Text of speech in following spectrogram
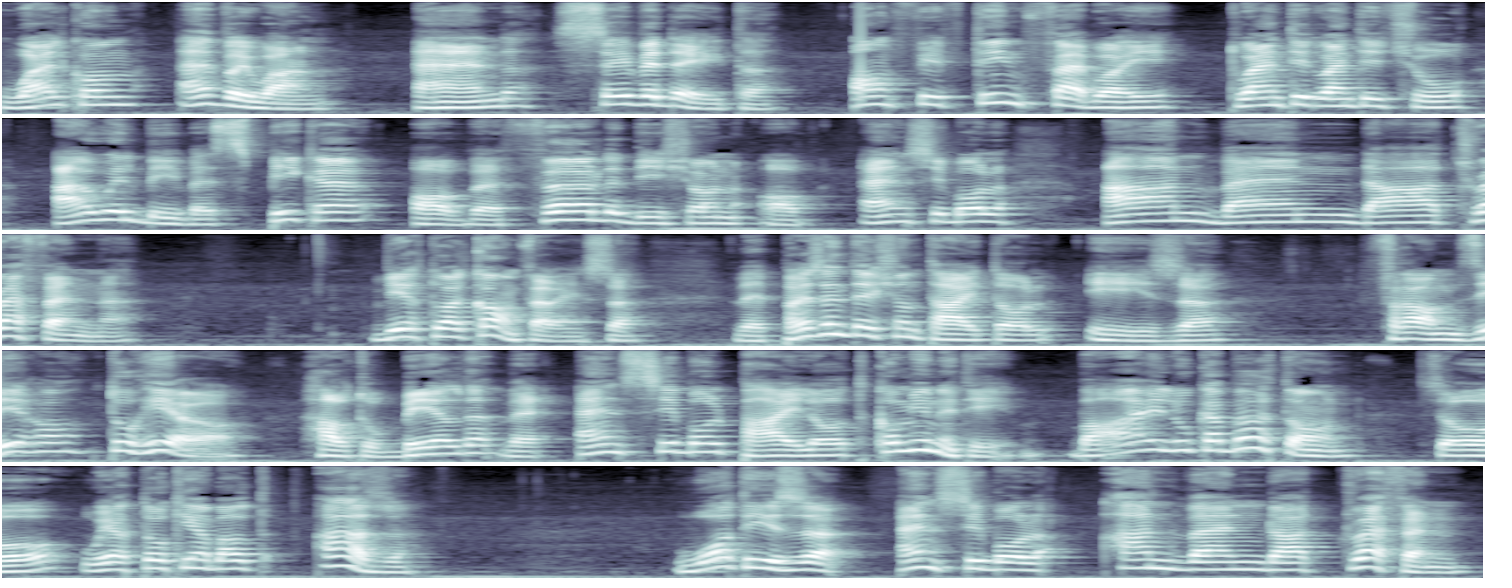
Welcome everyone and save the date. On 15 February 2022 I will be the speaker of the third edition of Ansible Anwendertreffen virtual conference. The presentation title is From Zero to Hero How to Build the Ansible Pilot Community by Luca Berton. So we are talking about us. What is Ansible Anwendertreffen,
